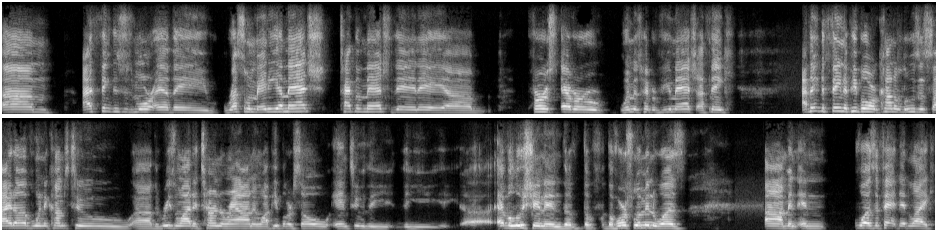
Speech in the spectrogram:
Um, I think this is more of a WrestleMania match type of match than a uh, first ever women's pay per view match. I think, I think the thing that people are kind of losing sight of when it comes to uh, the reason why they turned around and why people are so into the the uh, evolution and the the, the horsewomen was, um, and and was the fact that like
